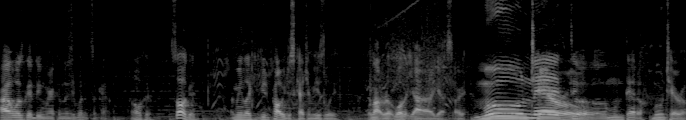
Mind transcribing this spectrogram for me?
I was gonna do American Ninja, but it's okay. Okay. It's all good. I mean, like, you could probably just catch him easily. Well, not really. Well, yeah, I guess. All right. Moontero. Moontero. Moon Tarot.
